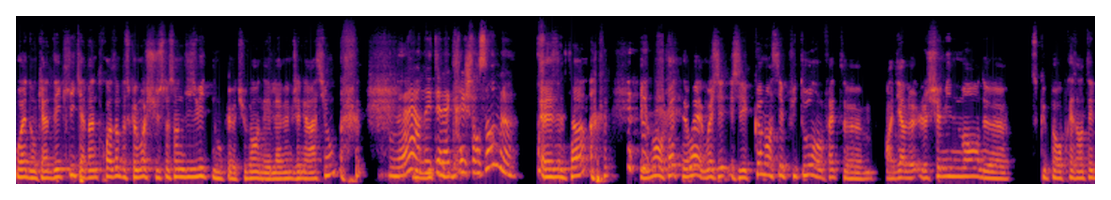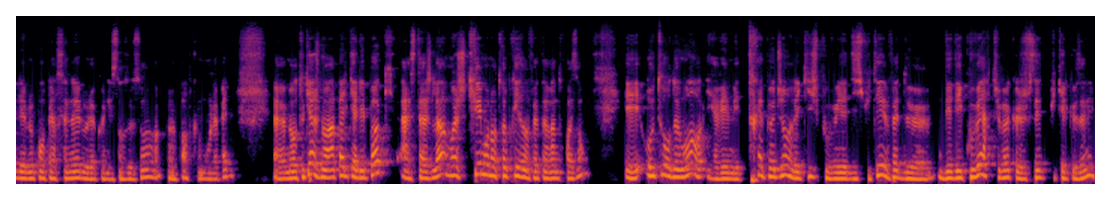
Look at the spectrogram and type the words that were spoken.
Ouais, donc un déclic à 23 ans, parce que moi je suis 78, donc euh, tu vois, on est de la même génération. Ouais, on était à la crèche ensemble. C'est ça. Et moi, en fait, ouais, moi j'ai commencé plutôt, en fait, euh, on va dire le, cheminement de, ce que peut représenter le développement personnel ou la connaissance de soi, hein, peu importe comment on l'appelle. Euh, mais en tout cas, je me rappelle qu'à l'époque, à cet âge-là, moi, je crée mon entreprise en fait à 23 ans, et autour de moi, il y avait mais, très peu de gens avec qui je pouvais discuter en fait de des découvertes, tu vois, que je sais depuis quelques années.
